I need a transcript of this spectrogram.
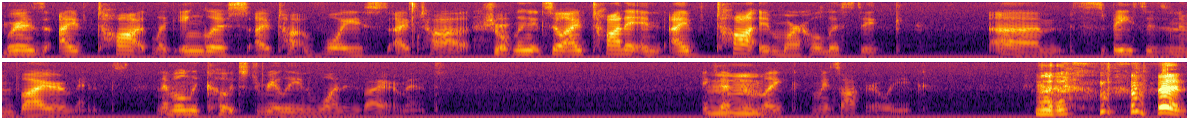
Whereas I've taught like English, I've taught voice, I've taught Sure. Like, so I've taught it in I've taught in more holistic um, spaces and environments, and I've Mhm. only coached really in one environment, except for Mm. like my soccer league. but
